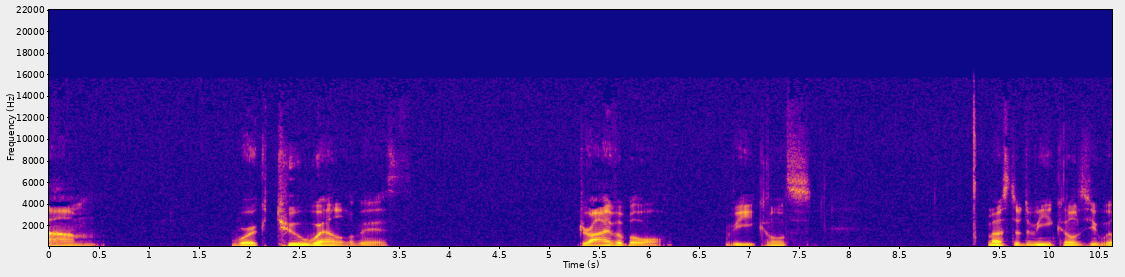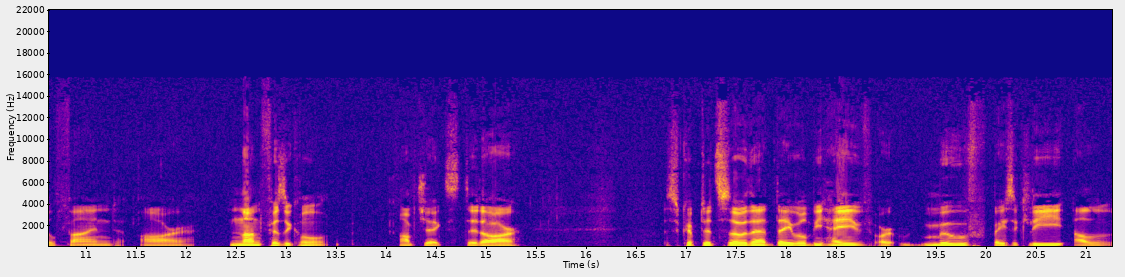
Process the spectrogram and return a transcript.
um, work too well with drivable vehicles. Most of the vehicles you will find are non-physical objects that are scripted so that they will behave or move basically um,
